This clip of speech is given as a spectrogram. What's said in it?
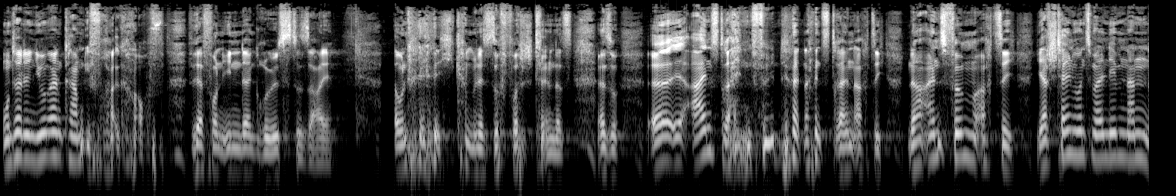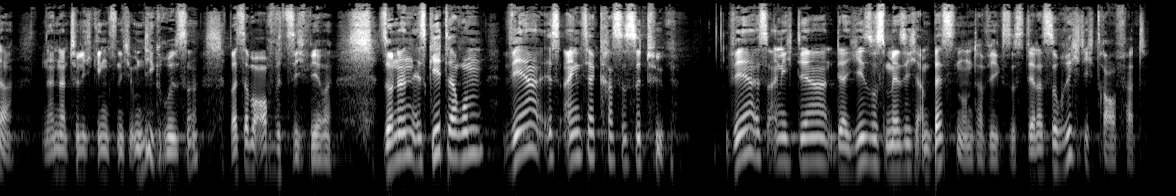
Unter den Jüngern kam die Frage auf, wer von ihnen der Größte sei. Und ich kann mir das so vorstellen, dass, also, äh, 1,83, na, 1,85, ja, stellen wir uns mal nebeneinander. Na, natürlich ging es nicht um die Größe, was aber auch witzig wäre. Sondern es geht darum, wer ist eigentlich der krasseste Typ? Wer ist eigentlich der, der Jesusmäßig am besten unterwegs ist, der das so richtig drauf hat?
